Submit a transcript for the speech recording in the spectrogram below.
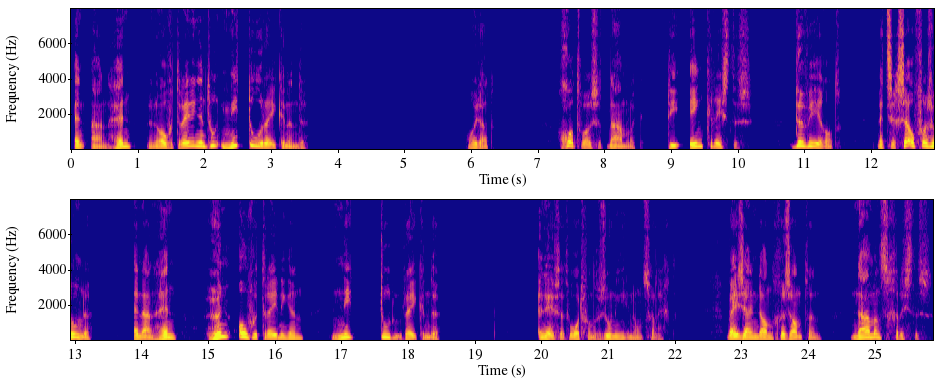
en aan hen hun overtredingen niet toerekenende. Hoor je dat? God was het namelijk die in Christus de wereld met zichzelf verzoende en aan hen hun overtredingen niet toerekende. En heeft het woord van de verzoening in ons gelegd. Wij zijn dan gezanten namens Christus.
